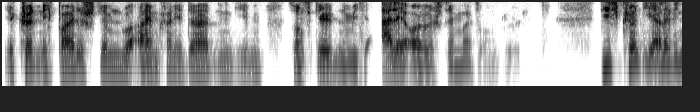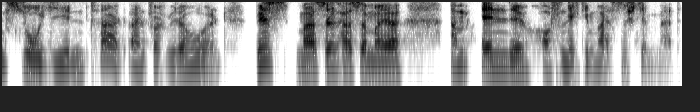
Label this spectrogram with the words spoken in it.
Ihr könnt nicht beide Stimmen nur einem Kandidaten geben, sonst gelten nämlich alle eure Stimmen als ungültig. Dies könnt ihr allerdings so jeden Tag einfach wiederholen, bis Marcel Hassermeier am Ende hoffentlich die meisten Stimmen hat.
